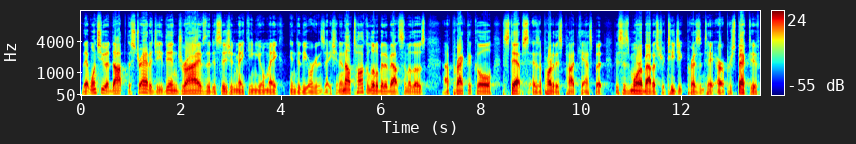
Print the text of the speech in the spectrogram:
that once you adopt the strategy, then drives the decision making you'll make into the organization. And I'll talk a little bit about some of those uh, practical steps as a part of this podcast, but this is more about a strategic presenta- or perspective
